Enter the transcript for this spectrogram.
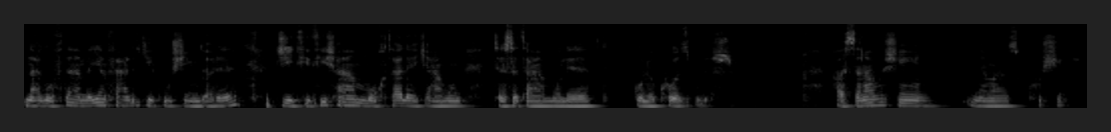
نگفتم بگم فردی که گوشیم داره جی تی تیش هم مختله که همون تست تحمل گلوکوز بودش. خسته نباشین. اینم از کوشینگ.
